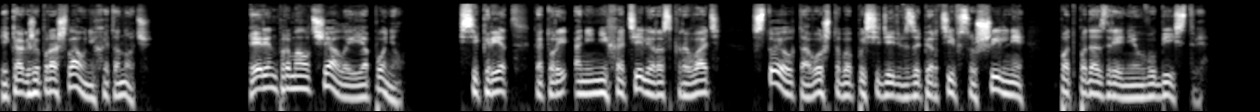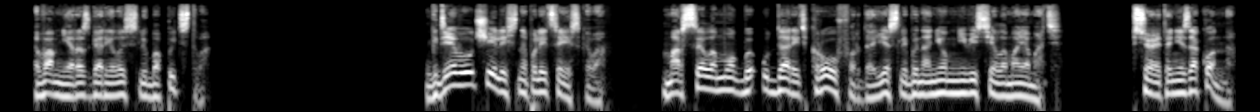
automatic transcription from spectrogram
и как же прошла у них эта ночь. Эрин промолчала, и я понял. Секрет, который они не хотели раскрывать, стоил того, чтобы посидеть в заперти в сушильне под подозрением в убийстве. Во мне разгорелось любопытство. «Где вы учились на полицейского?» Марсело мог бы ударить Кроуфорда, если бы на нем не висела моя мать. Все это незаконно.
